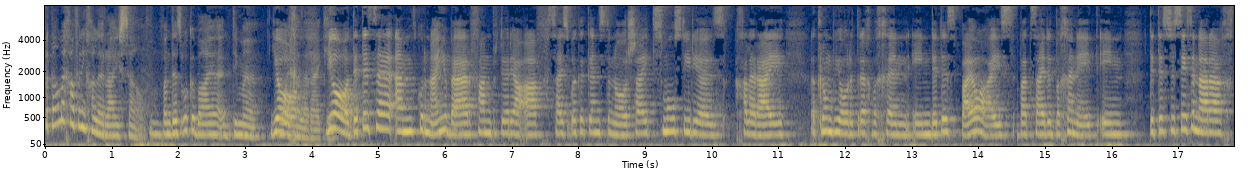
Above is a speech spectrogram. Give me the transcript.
Vertel my gou van die galery self, mm. want dit is ook 'n baie intieme ja, mooi galerytjie. Ja, dit is 'n um Corneille Ber van Pretoria af. Sy's ook 'n kunstenaar. Sy het Small Studios galery 'n klomp jare terug begin en dit is by haar huis wat sy dit begin het en dit is so 36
